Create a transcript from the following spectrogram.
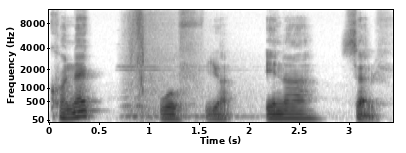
Connect with your inner self.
